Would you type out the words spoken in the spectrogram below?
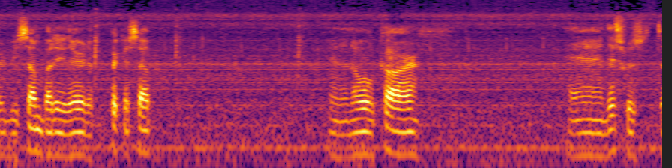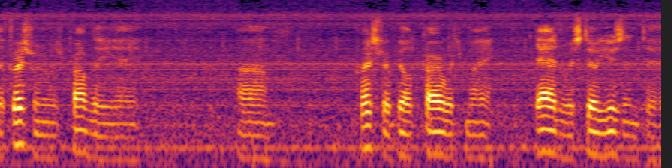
there'd be somebody there to pick us up in an old car. And this was the first one was probably a um, Chrysler built car, which my dad was still using to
